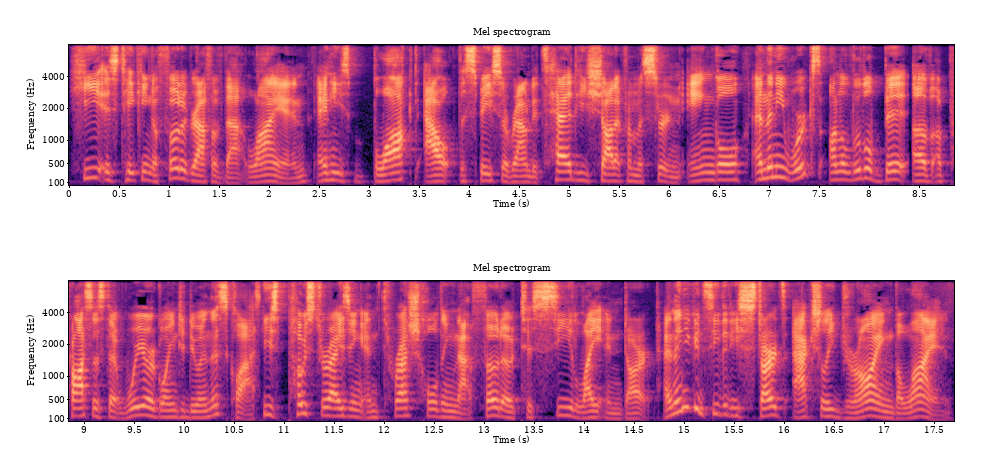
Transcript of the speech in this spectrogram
he is taking a photograph of that lion and he's blocked out the space around its head. He shot it from a certain angle. And then he works on a little bit of a process that we are going to do in this class. He's posterizing and thresholding that photo to see light and dark. And then you can see that he starts actually drawing the lion.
